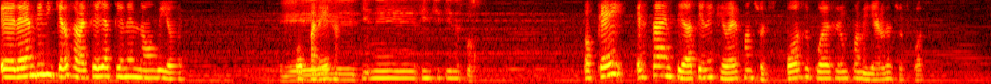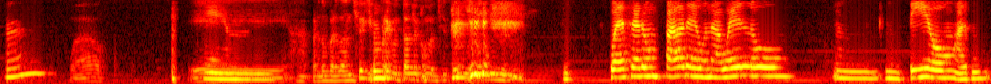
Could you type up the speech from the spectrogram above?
Erendini, quiero saber si ella tiene novio. Eh, o pareja. Tiene. Sí, sí, tiene esposo. Ok, esta entidad tiene que ver con su esposo, puede ser un familiar de su esposo. Wow. Eh, Em. ajá, perdón, perdón. Yo, yo preguntando como si estuviera. Puede ser un padre, un abuelo, un, un tío, algún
